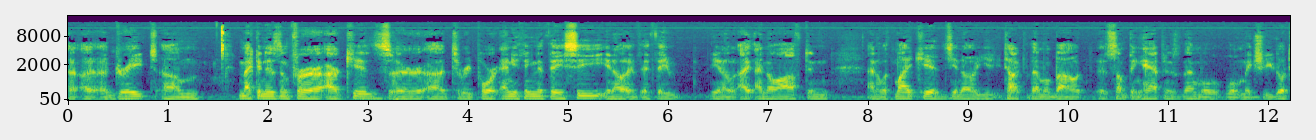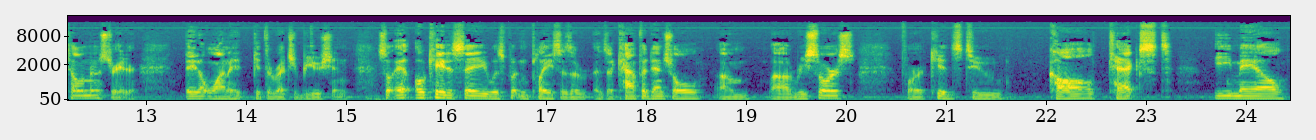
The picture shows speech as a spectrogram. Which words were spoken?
a, a great. Um, mechanism for our kids or uh, to report anything that they see. You know, if, if they, you know, I, I know often know with my kids, you know, you talk to them about if something happens to them, we'll, we'll make sure you go tell administrator they don't want to get the retribution. So, eh, OK to Say was put in place as a, as a confidential um, uh, resource for kids to call, text, email,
